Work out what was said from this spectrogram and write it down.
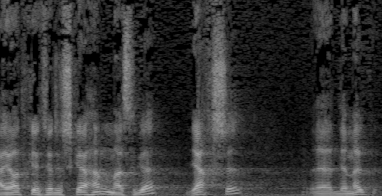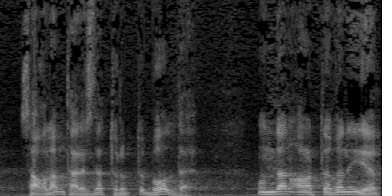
Hayot kechirishga hammasiga yaxshi e, demak sog'lom tarzda turibdi bo'ldi. Undan ortig'ini yeb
